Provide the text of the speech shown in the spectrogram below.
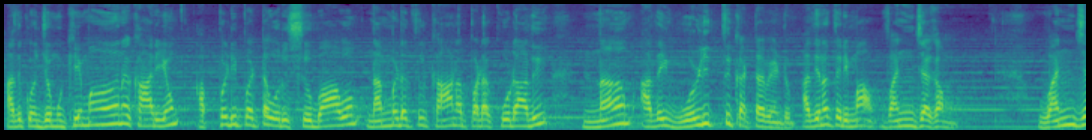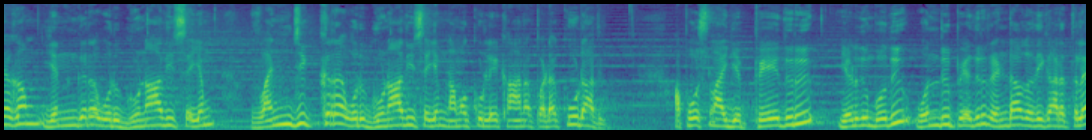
அது கொஞ்சம் முக்கியமான காரியம். அப்படிப்பட்ட ஒரு சுபாவம் நம்மிடத்தில் காணப்படக்கூடாது. நாம் அதை ஒழித்து கட்ட வேண்டும். அது என்ன தெரியுமா? வஞ்சகம். வஞ்சகம் என்கிற ஒரு குணாதிசயம் வஞ்சிக்கிற ஒரு குணாதிசயம் நமக்குள்ளே காணப்படக்கூடாது. அப்போஸ்லாகிய பேதுரு எழுதும்போது ஒன்று பேதுரு ரெண்டாவது அதிகாரத்தில்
